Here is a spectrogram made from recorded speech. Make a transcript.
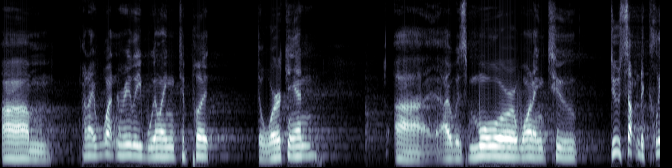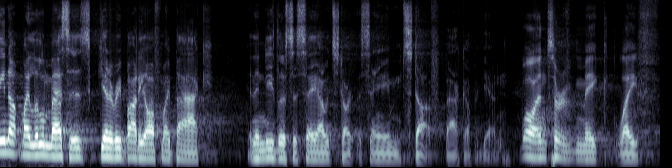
Um, but I wasn't really willing to put the work in. Uh, I was more wanting to do something to clean up my little messes, get everybody off my back, and then needless to say, I would start the same stuff back up again. Well, and sort of make life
